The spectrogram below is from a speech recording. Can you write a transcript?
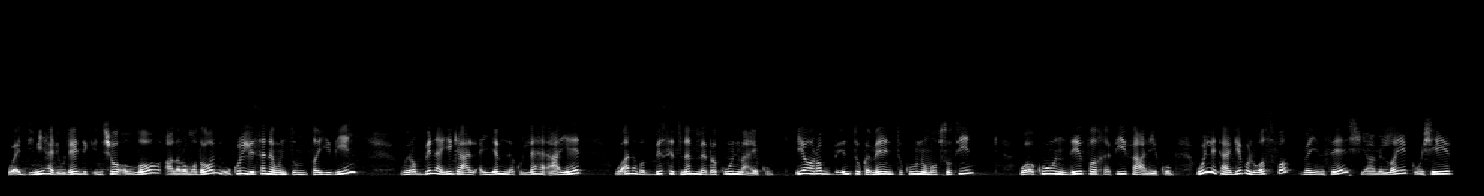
وقدميها لولادك إن شاء الله على رمضان وكل سنة وأنتم طيبين. وربنا يجعل أيامنا كلها أعياد وأنا بتبسط لما بكون معاكم. يا رب أنتوا كمان تكونوا مبسوطين. وأكون ضيفة خفيفة عليكم. واللي تعجبه الوصفة ما ينساش يعمل like و share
